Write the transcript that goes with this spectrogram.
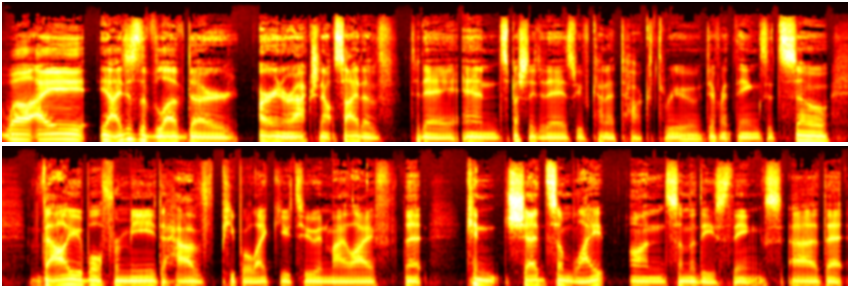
Well, I yeah, I just have loved our our interaction outside of today, and especially today as we've kind of talked through different things. It's so valuable for me to have people like you two in my life that can shed some light on some of these things uh, that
